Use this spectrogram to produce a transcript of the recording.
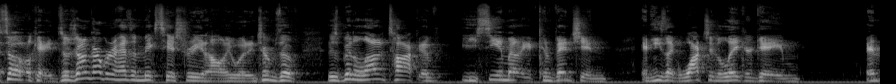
so okay, so John Carpenter has a mixed history in Hollywood in terms of there's been a lot of talk of you see him at like a convention and he's like watching a Laker game and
